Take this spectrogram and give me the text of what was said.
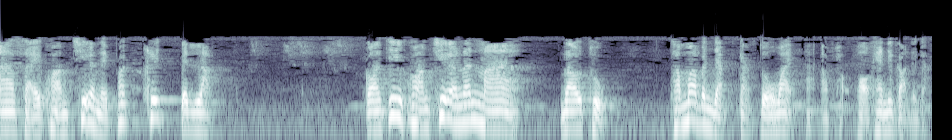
อาศัยความเชื่อในพระคริสต์เป็นหลัก ก่อนที่ความเชื่อนั้นมาเราถูกธรรมบัญญัติกักตัวไว้พอพอแค่นี้ก่อนดีกว่า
